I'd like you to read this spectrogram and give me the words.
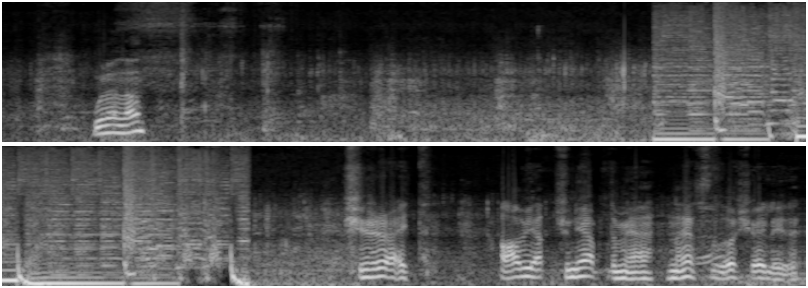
Bu ne lan? Freeride. Abi yap, şunu yaptım ya. Nasıl o şöyleydi.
